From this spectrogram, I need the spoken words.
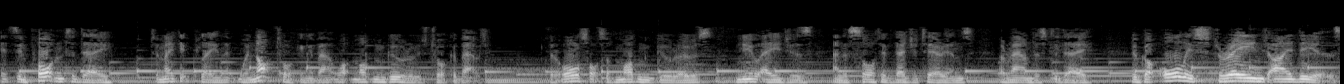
it's important today to make it plain that we're not talking about what modern gurus talk about. There are all sorts of modern gurus, new ages, and assorted vegetarians around us today who've got all these strange ideas.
